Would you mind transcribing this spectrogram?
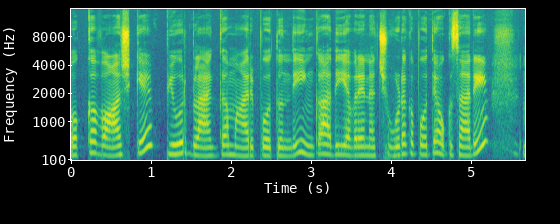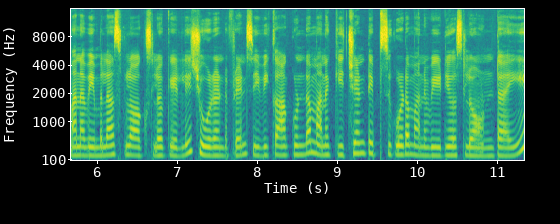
ఒక్క వాష్కే ప్యూర్ బ్లాక్గా మారిపోతుంది. ఇంకా అది ఎవరైనా చూడకపోతే ఒకసారి మన విమలాస్ బ్లాగ్స్లోకి వెళ్ళి చూడండి ఫ్రెండ్స్. ఇవి కాకుండా మన కిచెన్ టిప్స్ కూడా మన వీడియోస్లో ఉంటాయి.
